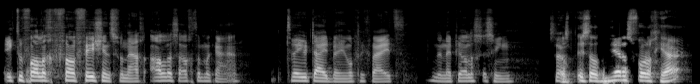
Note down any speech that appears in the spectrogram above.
Ik toevallig van Visions vandaag alles achter elkaar. Twee uur tijd ben je ongeveer kwijt. Dan heb je alles gezien. Is- Is dat meer dan vorig jaar?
